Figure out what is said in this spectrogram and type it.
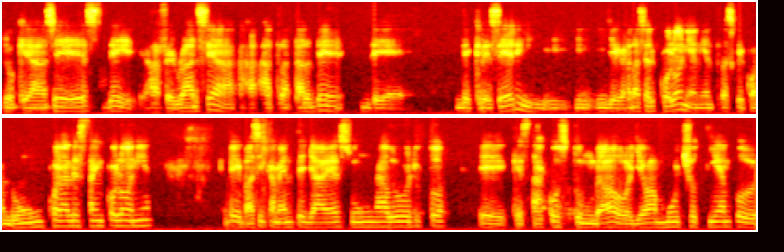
lo que hace es de aferrarse a, tratar de, de, crecer y, llegar a ser colonia, mientras que cuando un coral está en colonia, eh, básicamente ya es un adulto eh, que está acostumbrado lleva mucho tiempo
